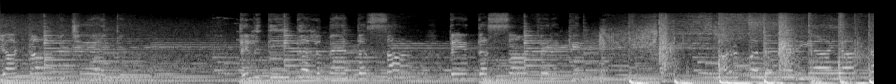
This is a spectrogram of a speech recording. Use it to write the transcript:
ਵਿੱਚ ਹੈ ਤੂੰ। ਦਿਲ ਦੀ ਗੱਲ ਮੈਂ ਦੱਸਾਂ ਤੇ ਦੱਸਾਂ ਫਿਰ ਕਿੰਨੀ ਹਰ ਪਲ ਮੇਰੀਆਂ ਯਾਦਾਂ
